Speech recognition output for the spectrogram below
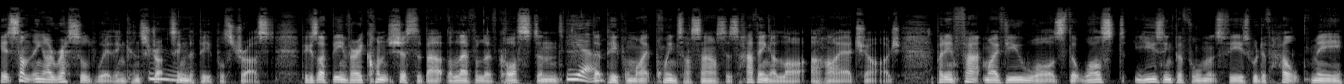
it's something I wrestled with in constructing the People's Trust because I've been very conscious about the level of cost and Yeah. that people might point us out as having a lot a higher charge. But in fact, my view was that whilst using performance fees would have helped me,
